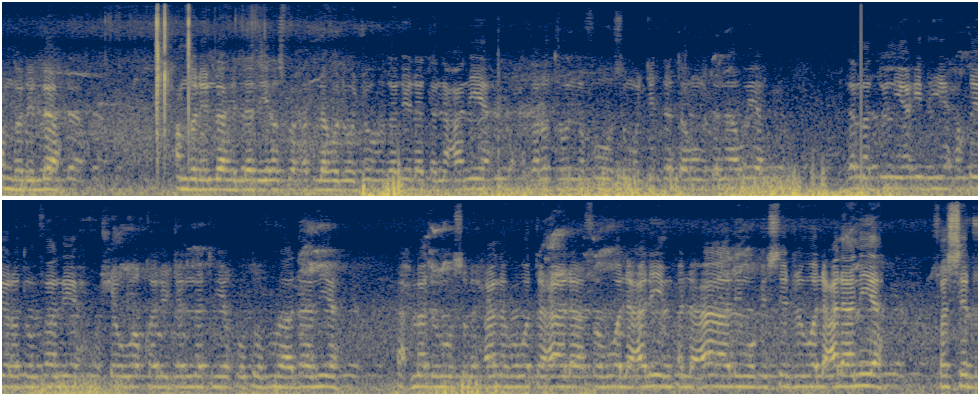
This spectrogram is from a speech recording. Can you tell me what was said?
الحمد لله. الحمد لله الذي أصبحت له الوجوه ذليلة عانية وحضرته النفوس مجدة ومتناوية. ذم الدنيا إذ هي حقيرة فانية وشوق لجنته قطوفها دانية. أحمده سبحانه وتعالى فهو العليم العالم بالسر والعلانية. فالسر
